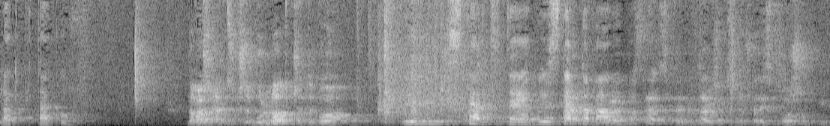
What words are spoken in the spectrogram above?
Lot ptaków. No właśnie, ale czy to był lot, czy to było... Yy, Start, te jakby startowały. Tak, start z tego, tak, że ktoś na przykład jest poszło i w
